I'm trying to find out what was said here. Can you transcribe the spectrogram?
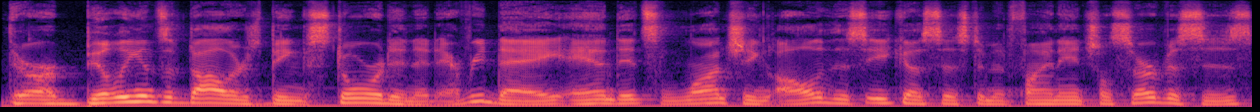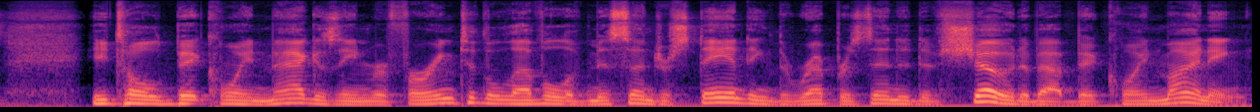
There are billions of dollars being stored in it every day, and it's launching all of this ecosystem and financial services, he told Bitcoin Magazine, referring to the level of misunderstanding the representatives showed about Bitcoin mining.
